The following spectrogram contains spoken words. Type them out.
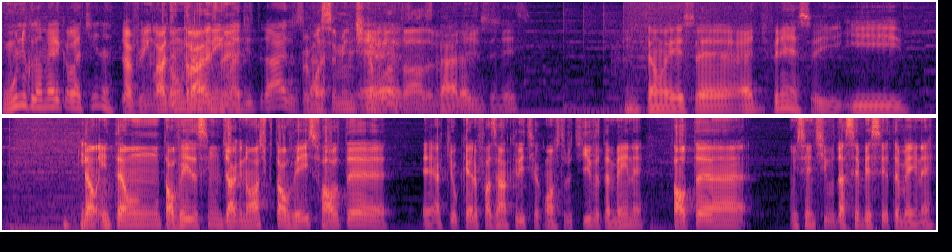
O único da América Latina. Já vem lá então, de trás, já vem né? lá de trás. Foi uma sementinha é, plantada. Os né? caras, Isso. entendeu? Então, essa é a diferença. E... e- Então, então, talvez assim, um diagnóstico, talvez falta. é, aqui eu quero fazer uma crítica construtiva também, né? Falta um incentivo da CBC também, né?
